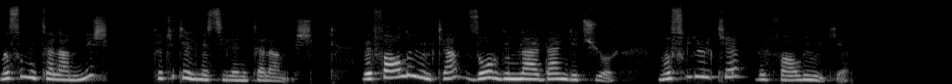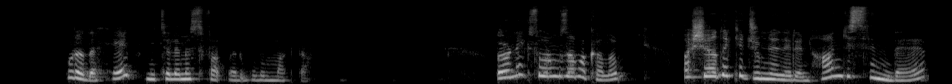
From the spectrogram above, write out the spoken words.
nasıl nitelenmiş? Kötü kelimesiyle nitelenmiş. Vefalı ülkem zor günlerden geçiyor. Nasıl ülke? Vefalı ülke. Burada hep niteleme sıfatları bulunmakta. Örnek sorumuza bakalım. Aşağıdaki cümlelerin hangisinde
